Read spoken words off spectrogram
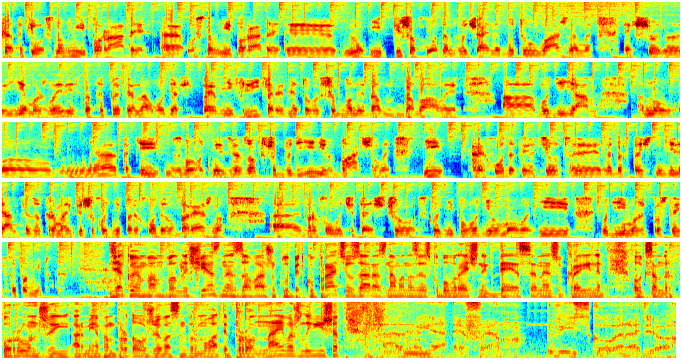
Це такі основні поради. е, Основні поради. е, Ну і пішоходам, звичайно, бути уважними, якщо е, є можливість нацепити на одяг певні флікери для того, щоб вони да- давали водіям ну такий зворотний зв'язок, щоб водії їх бачили, і переходити ці от е, небезпечні ділянки, зокрема і пішохідні переходи, обережно, е, враховуючи те, що складні погодні умови, і водії можуть просто їх не помітити. Дякуємо вам величезне за вашу клопітку працю. Зараз з нами на зв'язку був речник ДСНС України Олександр Хорунжий. Армія ФМ продовжує вас інформувати про найважливіше. Армія ФМ. Військове радіо.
